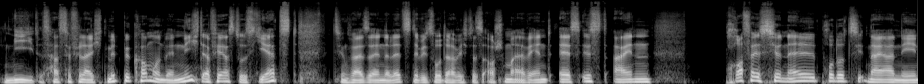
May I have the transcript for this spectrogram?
nie. Das hast du vielleicht mitbekommen und wenn nicht, erfährst du es jetzt, beziehungsweise in der letzten Episode habe ich das auch schon mal erwähnt. Es ist ein professionell produziert, naja, nee,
